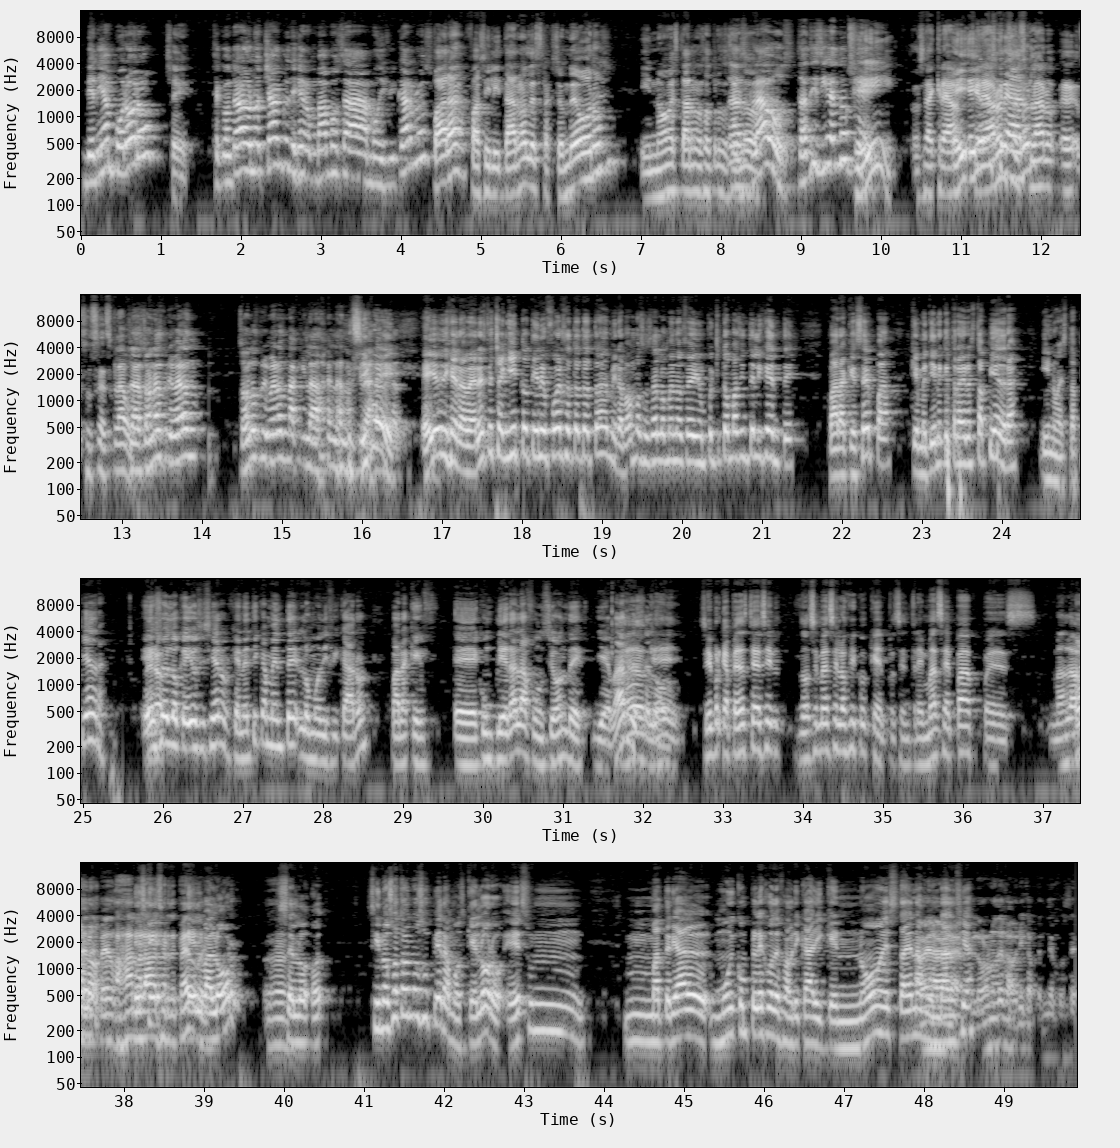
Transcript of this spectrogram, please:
venían por oro, Sí. se encontraron unos changos, dijeron, vamos a modificarlos. Para facilitarnos la extracción de oro y no estar nosotros haciendo... esclavos, ¿estás diciendo que Sí. O sea, crea- Ellos crearon sus, crearon- esclavos, eh, sus O esclavos. sea, son las primeras, son los primeros maquilados en las Sí, güey. Ellos dijeron, a ver, este changuito tiene fuerza, ta, ta, ta. Mira, vamos a hacerlo menos feo y un poquito más inteligente para que sepa que me tiene que traer esta piedra y no esta piedra. Pero- Eso es lo que ellos hicieron. Genéticamente lo modificaron para que eh, cumpliera la función de llevarles Ah, el ok. oro. Sí, porque apenas te iba a decir, no se me hace lógico que, pues, entre más sepa, pues... Más la No, de no, pedo. Ajá, Es más la va a hacer de pedo, el güey. valor Ajá. se lo... o- Si nosotros no supiéramos que el oro es un material muy complejo de fabricar y que no está en A ver, a ver, abundancia, el oro no se fabrica, pendejo. se-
